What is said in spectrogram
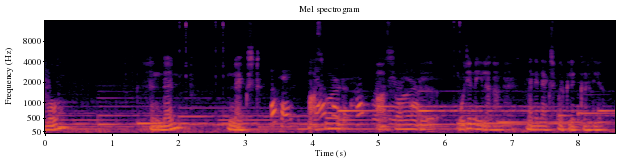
वो and then next password password मुझे नहीं लगाना है। मैंने नेक्स्ट पर क्लिक कर दिया।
